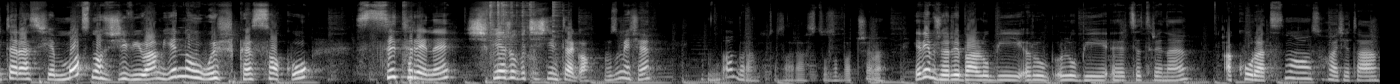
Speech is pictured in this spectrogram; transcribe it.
I teraz się mocno zdziwiłam, jedną łyżkę soku z cytryny świeżo wyciśniętego. Rozumiecie? Dobra, to zaraz to zobaczymy. Ja wiem, że ryba lubi, ru, lubi e, cytrynę. Akurat, no słuchajcie, ta,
